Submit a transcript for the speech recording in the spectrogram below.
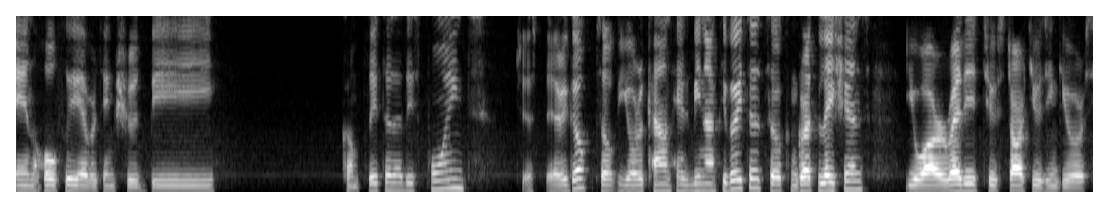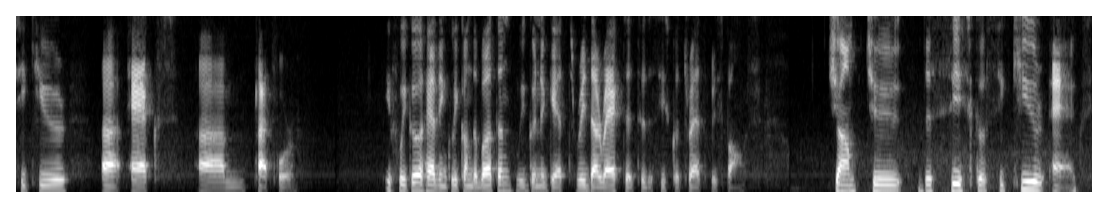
and hopefully everything should be completed at this point. Just there you go. So your account has been activated. So congratulations. You are ready to start using your secure uh, X um, platform. If we go ahead and click on the button we're going to get redirected to the Cisco threat response. Jump to the Cisco Secure X.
